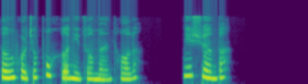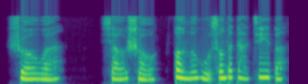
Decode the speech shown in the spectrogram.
等会儿就不和你做馒头了，你选吧。说完，小手放了武松的大鸡巴，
